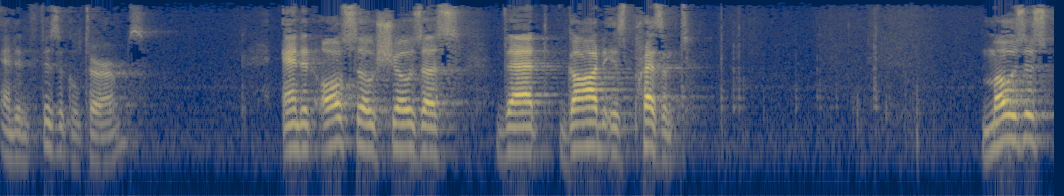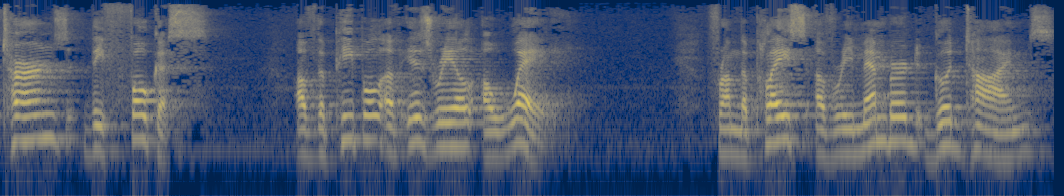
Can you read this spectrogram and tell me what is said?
and in physical terms and it also shows us that God is present. Moses turns the focus of the people of Israel away from the place of remembered good times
